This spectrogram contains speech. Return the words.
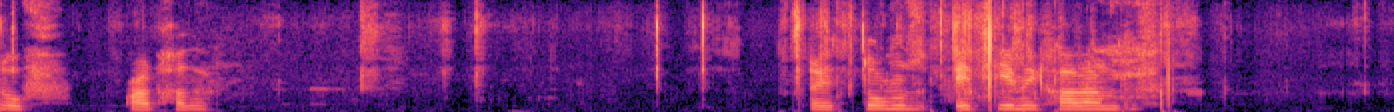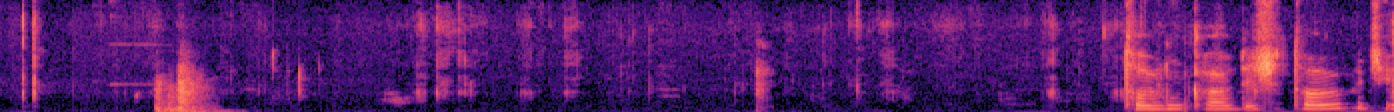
Of arkada. Evet domuz et yemek haramdır. Torun kardeşi torbacı.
